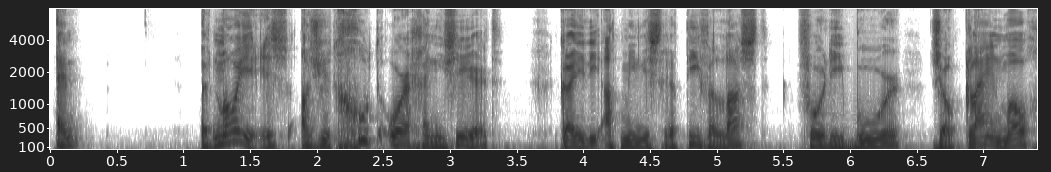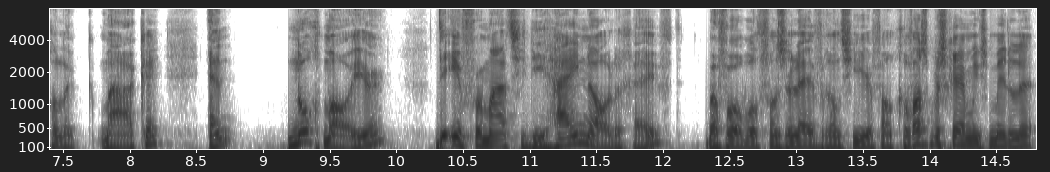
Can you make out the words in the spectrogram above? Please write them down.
En het mooie is, als je het goed organiseert, kan je die administratieve last voor die boer zo klein mogelijk maken. En nog mooier, de informatie die hij nodig heeft, bijvoorbeeld van zijn leverancier van gewasbeschermingsmiddelen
